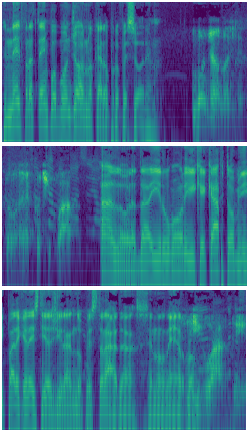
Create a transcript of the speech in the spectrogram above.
Nel frattempo, buongiorno caro professore. Buongiorno direttore, eccoci qua. Allora, dai rumori che capto mi pare che lei stia girando per strada, se non erro. Sì, guardi,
